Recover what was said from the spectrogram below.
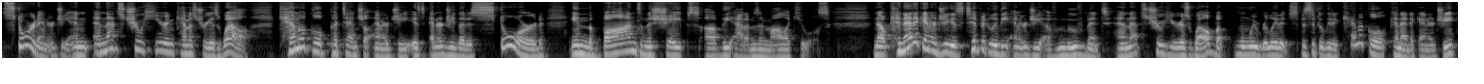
stored energy, and, and that's true here in chemistry as well. Chemical potential energy is energy that is stored in the bonds and the shapes of the atoms and molecules. Now, kinetic energy is typically the energy of movement, and that's true here as well. But when we relate it specifically to chemical kinetic energy,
